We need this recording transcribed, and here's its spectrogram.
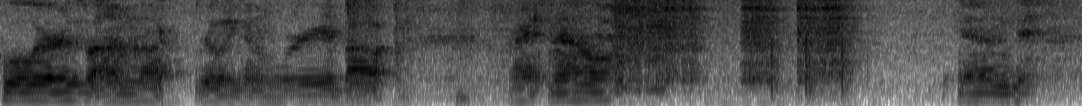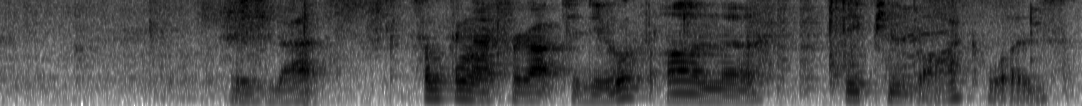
coolers I'm not really going to worry about right now. And there's that. Something I forgot to do on the CPU block was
